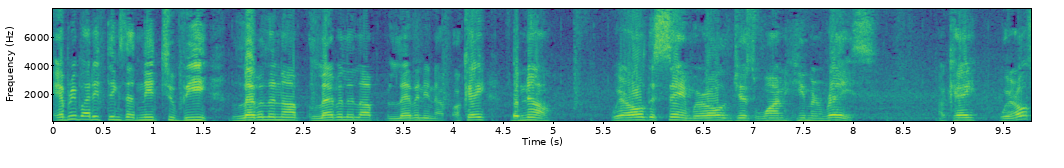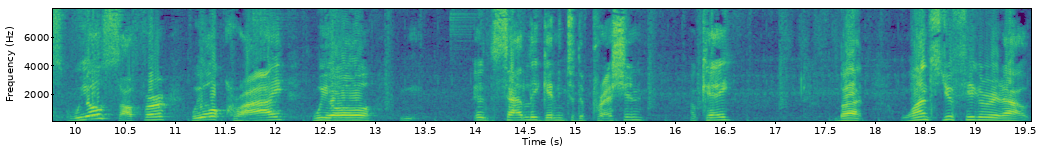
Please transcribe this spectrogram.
everybody thinks that need to be leveling up leveling up leveling up okay? But no we're all the same. We're all just one human race okay? We're all we all suffer. We all cry. We all uh, sadly get into depression, okay? But once you figure it out,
